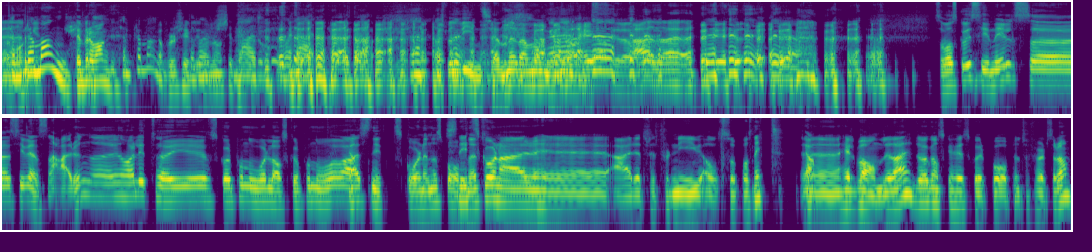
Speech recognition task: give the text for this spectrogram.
Temperament. Temperament. Temperament. Ja, for det skiller mellom- det var der. Det er som en vinkjenner. Det er mange nyanser. Så hva skal vi si, Nils? Eh, Siv Jensen, er hun, eh, hun har litt høy score på noe og lav score på noe. Hva er snittscoren hennes på åpenhet? Snittskåren er, eh, er rett og slett for ni, altså på snitt. Ja. Helt vanlig der. Du har ganske høy score på åpenhet for følelser, da.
